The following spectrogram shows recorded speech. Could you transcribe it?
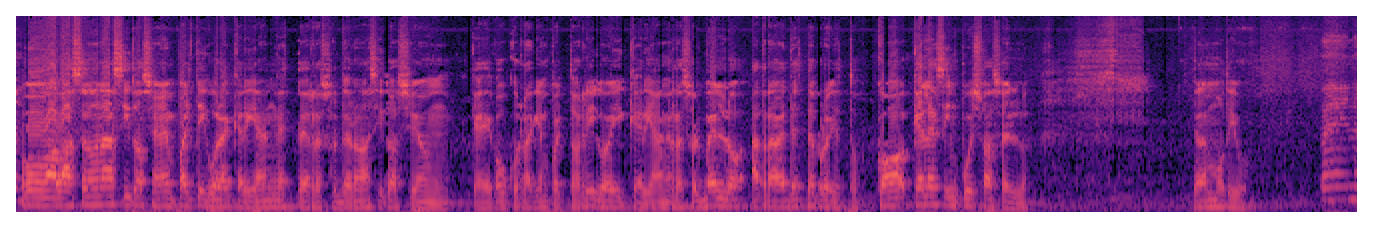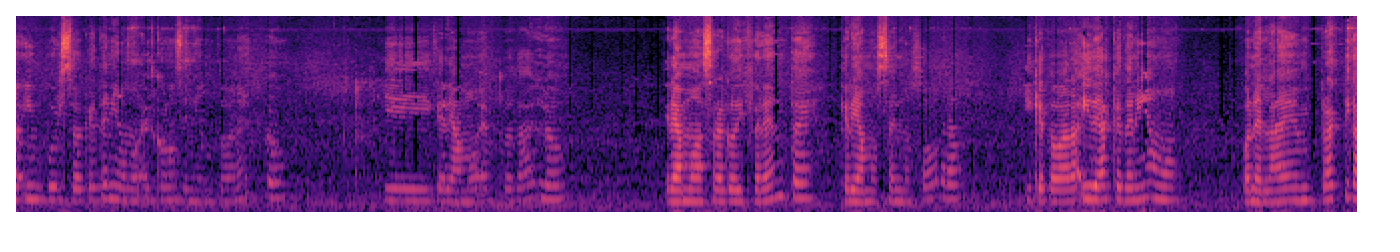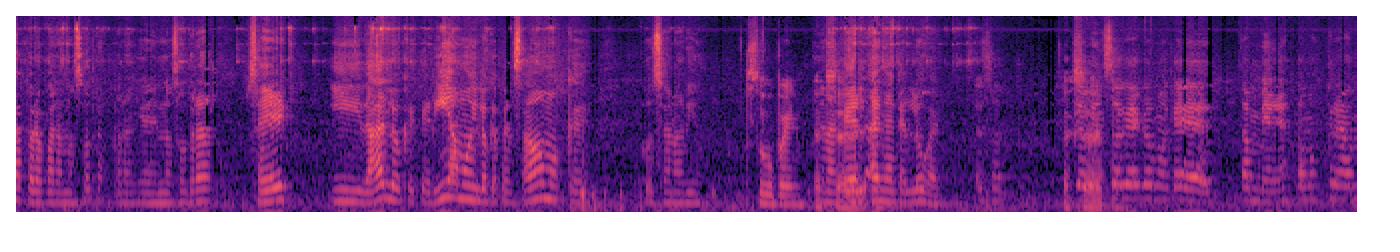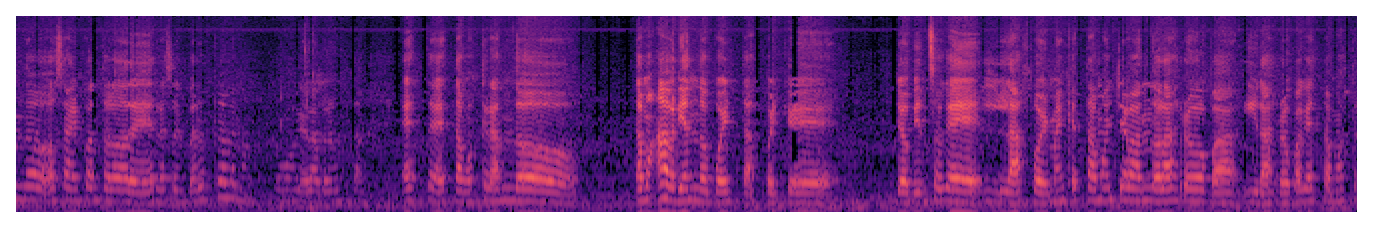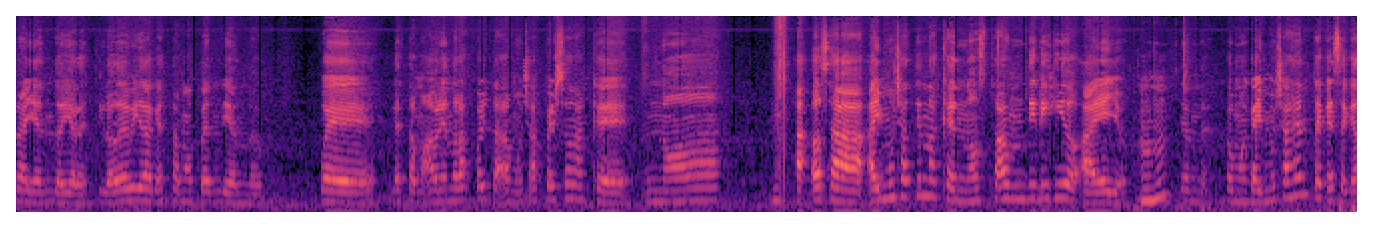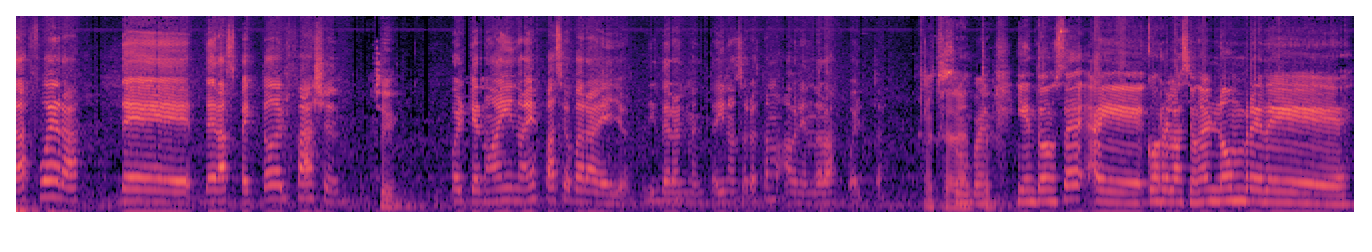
o a base de una situación en particular querían este, resolver una situación que ocurre aquí en Puerto Rico y querían resolverlo a través de este proyecto. ¿Cómo- ¿Qué les impulsó a hacerlo? ¿Qué les motivó? Pues nos impulsó que teníamos el conocimiento en esto y queríamos explotarlo. Queríamos hacer algo diferente, queríamos ser nosotras y que todas las ideas que teníamos ponerlas en práctica, pero para nosotras, para que nosotras ser y dar lo que queríamos y lo que pensábamos que funcionaría Súper. en aquel, en aquel lugar. Exacto. Excelente. Yo pienso que como que también estamos creando, o sea, en cuanto a lo de resolver un problema, como que la pregunta, este, estamos creando, estamos abriendo puertas porque yo pienso que la forma en que estamos llevando la ropa y la ropa que estamos trayendo y el estilo de vida que estamos vendiendo, pues le estamos abriendo las puertas a muchas personas que no, a- o sea, hay muchas tiendas que no están dirigidos a ellos. Ujú. ¿Entiendes? Como que hay mucha gente que se queda fuera de, del aspecto del fashion Sí. porque no hay no hay espacio para ellos, literalmente. Y nosotros estamos abriendo las puertas. Excelente. Súper. Y entonces, eh, con relación al nombre de,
